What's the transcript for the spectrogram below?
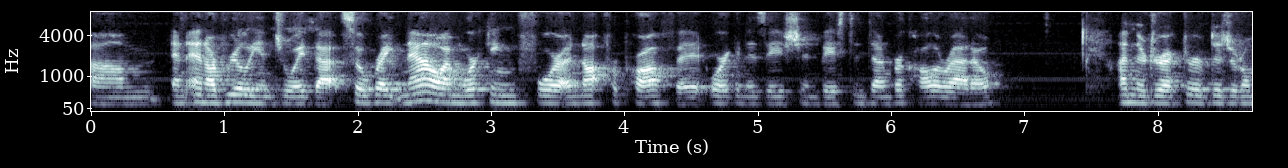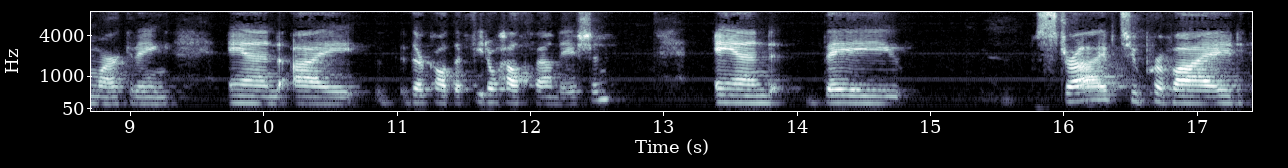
um, and, and i've really enjoyed that. So right now i'm working for a not-for-profit organization based in denver colorado. I'm the director of digital marketing and i they're called the fetal health foundation. And they strive to provide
